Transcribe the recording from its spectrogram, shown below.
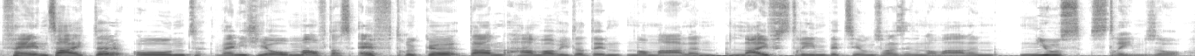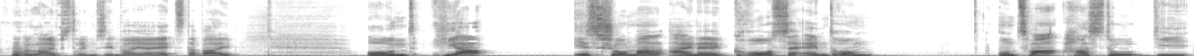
Fanseite und wenn ich hier oben auf das F drücke, dann haben wir wieder den normalen Livestream bzw. den normalen Newsstream. So, Livestream sind wir ja jetzt dabei. Und hier ist schon mal eine große Änderung. Und zwar hast du die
